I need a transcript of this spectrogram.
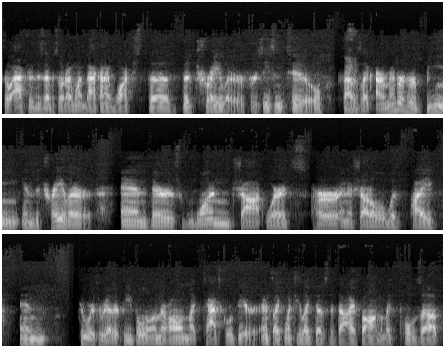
so after this episode, I went back and I watched the the trailer for season two. So I was like, I remember her being in the trailer, and there's one shot where it's her in a shuttle with Pike and two or three other people, and they're all in like tactical gear. And it's like when she like does the dive bomb and like pulls up.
